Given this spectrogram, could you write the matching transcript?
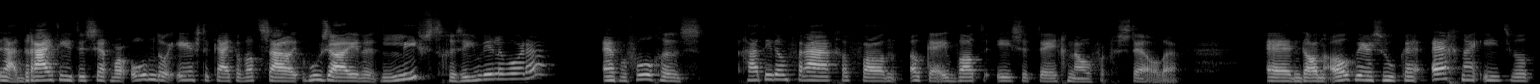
ja, draait hij het dus zeg maar om door eerst te kijken, wat zou, hoe zou je het liefst gezien willen worden? En vervolgens gaat hij dan vragen van, oké, wat is het tegenovergestelde? En dan ook weer zoeken echt naar iets wat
